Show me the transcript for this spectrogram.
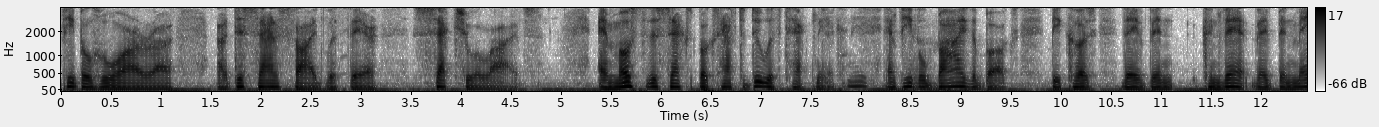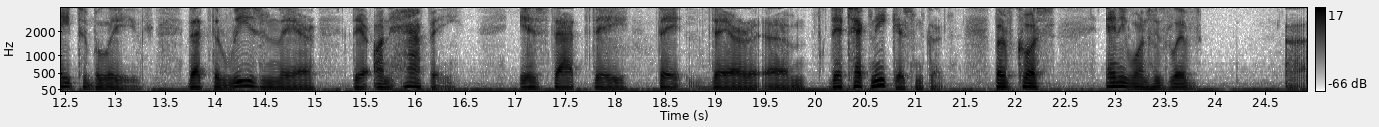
People who are uh, uh, dissatisfied with their sexual lives. And most of the sex books have to do with technique. technique. And people yeah. buy the books because they've been convinced, they've been made to believe that the reason they're they're unhappy is that they they their um, their technique isn't good. But of course, anyone who's lived uh,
